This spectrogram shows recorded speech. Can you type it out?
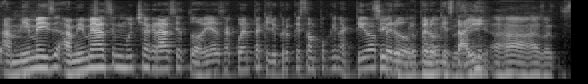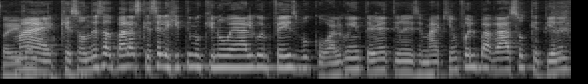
a, mí me a mí me hacen mucha gracia todavía esa cuenta que yo creo que está un poco inactiva, pero, pero que está ahí. Ajá, exacto, está ahí. que son de esas varas que es legítimo que uno vea algo en Facebook o algo en Internet y uno dice, mae, ¿quién fue el bagazo que tiene el,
